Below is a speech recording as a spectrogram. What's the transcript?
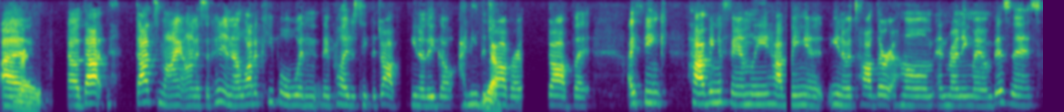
Um, right. You know, that that's my honest opinion. a lot of people wouldn't. They probably just take the job. You know, they go, "I need the yeah. job," or "I want the job." But I think having a family, having a you know a toddler at home, and running my own business,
